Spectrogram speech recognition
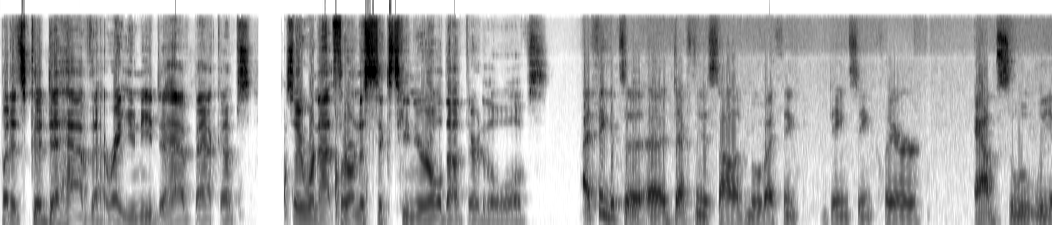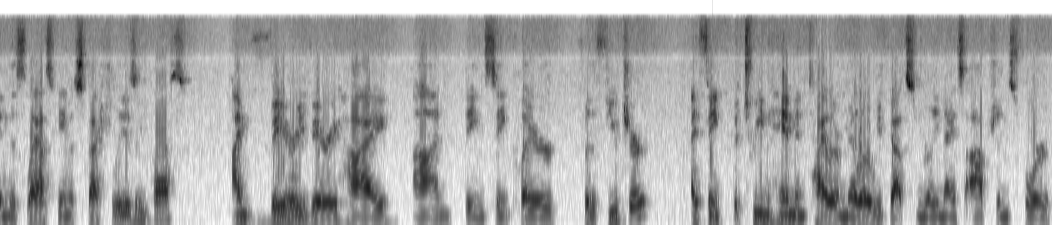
But it's good to have that, right? You need to have backups, so we're not throwing a 16 year old out there to the wolves. I think it's a, a definitely a solid move. I think Dayne St. Clair absolutely in this last game especially is impressed. I'm very very high on Dayne St. Clair for the future. I think between him and Tyler Miller, we've got some really nice options for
